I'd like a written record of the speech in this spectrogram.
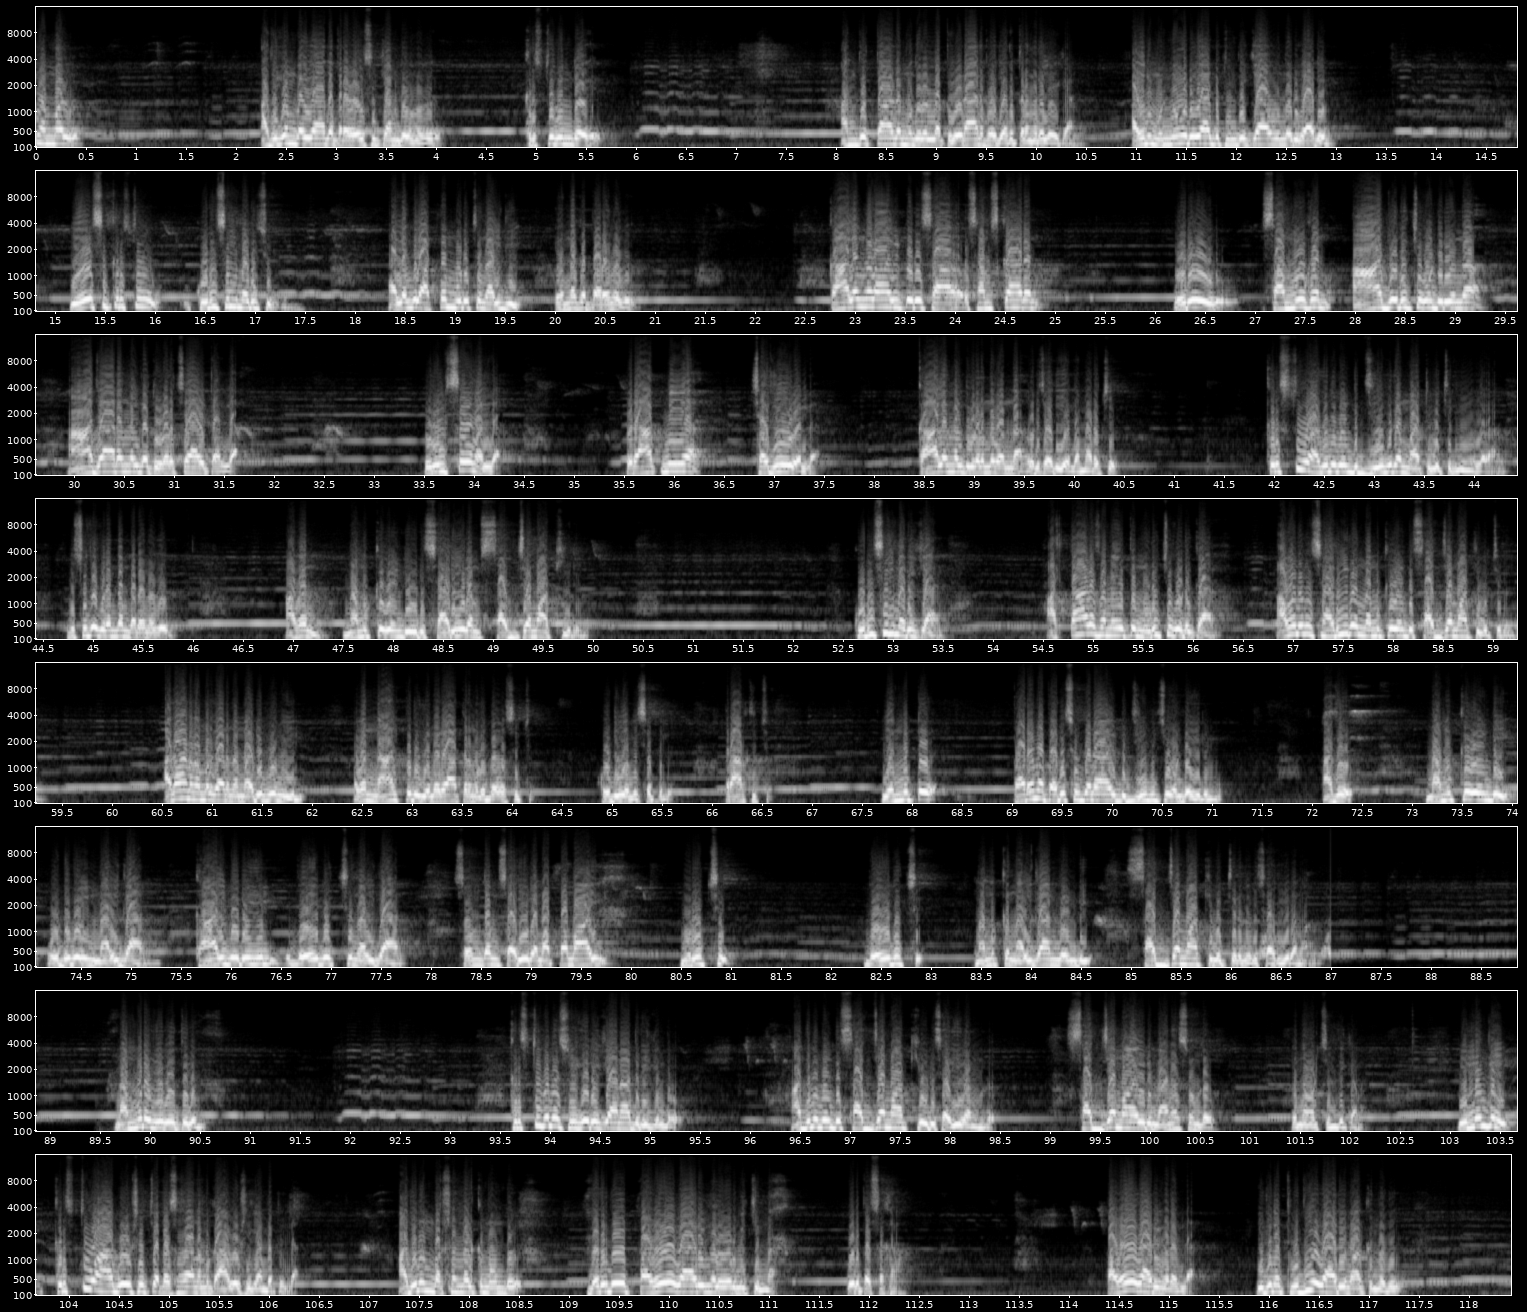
നമ്മൾ അധികം വൈകാതെ പ്രവേശിക്കാൻ പോകുന്നത് ക്രിസ്തുവിന്റെ അന്ത്യത്താട് മുതലുള്ള പീഡാനുഭവ ചരിത്രങ്ങളിലേക്കാണ്. അതിന് മുന്നോടിയായിട്ട് ചിന്തിക്കാവുന്ന ഒരു കാര്യം യേശു ക്രിസ്തു കുരിശിൽ മരിച്ചു അല്ലെങ്കിൽ അപ്പം മുറിച്ച് നൽകി എന്നൊക്കെ പറയുന്നത് കാലങ്ങളായിട്ടൊരു സംസ്കാരം ഒരു സമൂഹം ആചരിച്ചു കൊണ്ടിരുന്ന ആചാരങ്ങളുടെ തുടർച്ചയായിട്ടല്ല. ഒരു ഉത്സവമല്ല. ഒരു ആത്മീയ ചരിയുമല്ല കാലങ്ങൾ തുടർന്നു വന്ന ഒരു ചരിയല്ല മറിച്ച്. ക്രിസ്തു അതിനുവേണ്ടി ജീവിതം മാറ്റിവെച്ചിരുന്നു എന്നുള്ളതാണ്. വിശുദ്ധ ഗ്രന്ഥം പറയുന്നത് അവൻ നമുക്ക് വേണ്ടി ഒരു ശരീരം സജ്ജമാക്കിയിരുന്നു. കുരിശിൽ മരിക്കാൻ അത്താഴ സമയത്ത് മുറിച്ചു കൊടുക്കാൻ അവനൊരു ശരീരം നമുക്ക് വേണ്ടി സജ്ജമാക്കി വെച്ചിരുന്നു. അതാണ് നമ്മൾ കാണുന്ന മരുഭൂമിയിൽ അവൻ നാൽപ്പത് ദിനരാത്രങ്ങൾ ഉപവസിച്ചു കൊടിയ വിശപ്പിൽ പ്രാർത്ഥിച്ചു. എന്നിട്ട് പരമപരിശുദ്ധനായിട്ട് ജീവിച്ചുകൊണ്ടേയിരുന്നു. അത് നമുക്ക് വേണ്ടി ഒടുവിൽ നൽകാൻ കാൽവരിയിൽ വേവിച്ചു നൽകാൻ സ്വന്തം ശരീരം അപ്പമായി മുറിച്ച് വേവിച്ച് നമുക്ക് നൽകാൻ വേണ്ടി സജ്ജമാക്കി വെച്ചിരുന്നൊരു ശരീരമാണ്. നമ്മുടെ ജീവിതത്തിലും ക്രിസ്തുവിനെ സ്വീകരിക്കാനാതിരിക്കുമ്പോൾ അതിനുവേണ്ടി സജ്ജമാക്കിയ ഒരു ശരീരമുണ്ട്. സജ്ജമായൊരു മനസ്സുണ്ട് എന്ന് നമ്മൾ ചിന്തിക്കണം. ഇല്ലെങ്കിൽ ക്രിസ്തു ആഘോഷിച്ച പ്രസഹ നമുക്ക് ആഘോഷിക്കാൻ പറ്റില്ല. അതിനും വർഷങ്ങൾക്ക് മുമ്പ് വെറുതെ പഴയ കാര്യങ്ങൾ ഓർമ്മിക്കുന്ന ഒരു പ്രസഹ പഴയ കാര്യങ്ങളല്ല ഇതിനെ പുതിയ കാര്യമാക്കുന്നത്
